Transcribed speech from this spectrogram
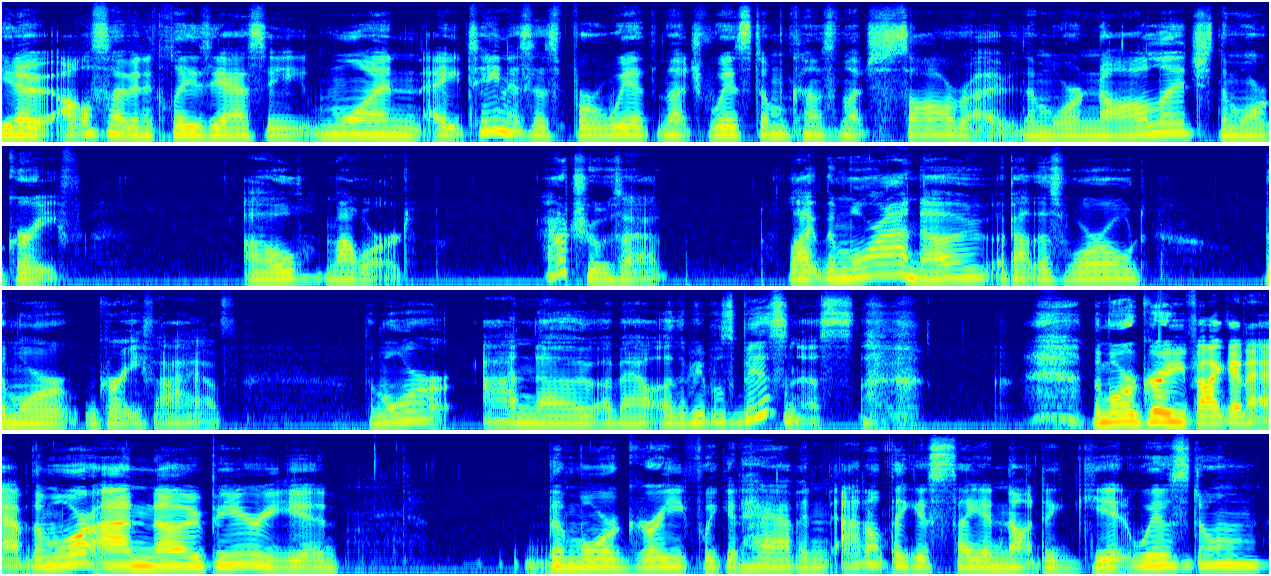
You know, also in Ecclesiastes 1 18, it says, For with much wisdom comes much sorrow. The more knowledge, the more grief. Oh, my word. How true is that? Like, the more I know about this world, the more grief I have the more I know about other people's business, the more grief I can have. The more I know, period, the more grief we could have. And I don't think it's saying not to get wisdom.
